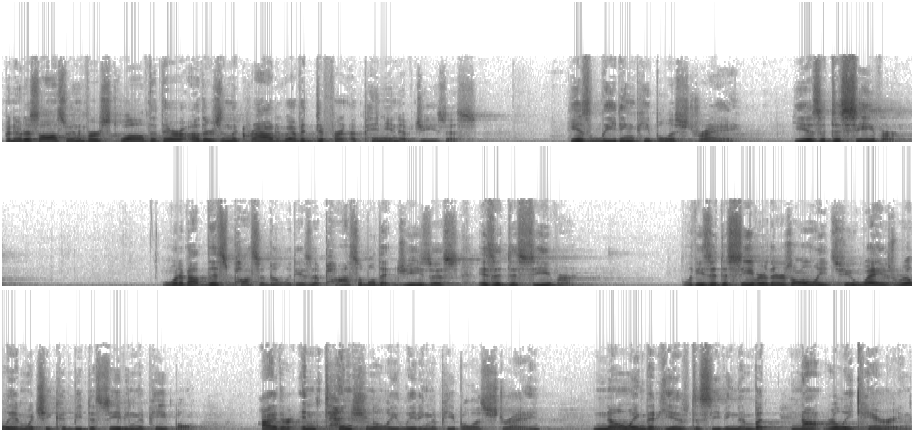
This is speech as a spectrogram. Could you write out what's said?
But notice also in verse 12 that there are others in the crowd who have a different opinion of Jesus. He is leading people astray, he is a deceiver. What about this possibility? Is it possible that Jesus is a deceiver? Well, if he's a deceiver, there's only two ways, really, in which he could be deceiving the people either intentionally leading the people astray, knowing that he is deceiving them, but not really caring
